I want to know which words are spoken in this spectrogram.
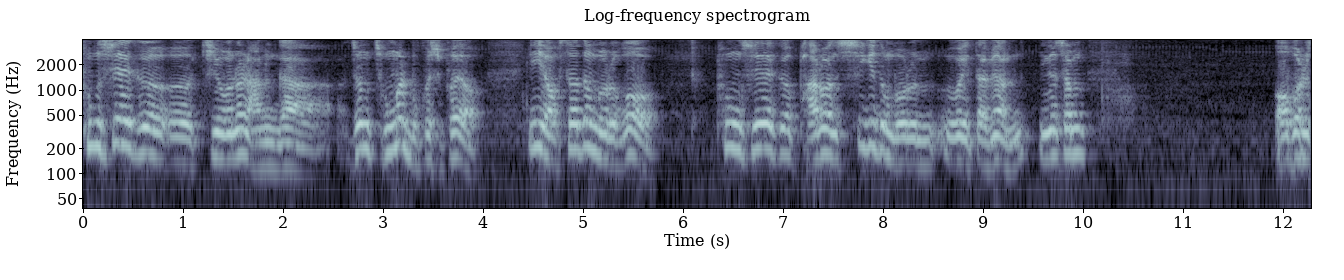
풍수의 그 어, 기원을 아는가? 좀 정말 묻고 싶어요. 이 역사도 모르고 풍수의 그 발원 시기도 모르고 있다면 이거 참 어불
